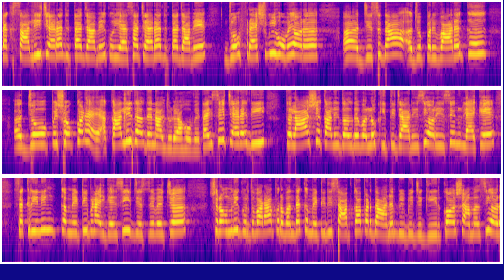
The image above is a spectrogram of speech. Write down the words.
ਟਕਸਾਲੀ ਚਿਹਰਾ ਦਿੱਤਾ ਜਾਵੇ ਕੋਈ ਐਸਾ ਚਿਹਰਾ ਦਿੱਤਾ ਜਾਵੇ ਜੋ ਫਰੈਸ਼ ਵੀ ਹੋਵੇ ਔਰ ਅ, ਜਿਸ ਦਾ ਜੋ ਪਰਿਵਾਰਕ ਜੋ ਪਿਛੋਕੜ ਹੈ ਅਕਾਲੀ ਦਲ ਦੇ ਨਾਲ ਜੁੜਿਆ ਹੋਵੇ ਤਾਂ ਇਸੇ ਚਿਹਰੇ ਦੀ ਤਲਾਸ਼ ਅਕਾਲੀ ਦਲ ਦੇ ਵੱਲੋਂ ਕੀਤੀ ਜਾ ਰਹੀ ਸੀ ਔਰ ਇਸੇ ਨੂੰ ਲੈ ਕੇ ਸਕਰੀਨਿੰਗ ਕਮੇਟੀ ਬਣਾਈ ਗਈ ਸੀ ਜਿਸ ਦੇ ਵਿੱਚ ਸ਼੍ਰੋਮਣੀ ਗੁਰਦੁਆਰਾ ਪ੍ਰਬੰਧਕ ਕਮੇਟੀ ਦੀ ਸਾਬਕਾ ਪ੍ਰਧਾਨ ਬੀਬੀ ਜਗੀਰ ਕੌਰ ਸ਼ਾਮਲ ਸੀ ਔਰ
